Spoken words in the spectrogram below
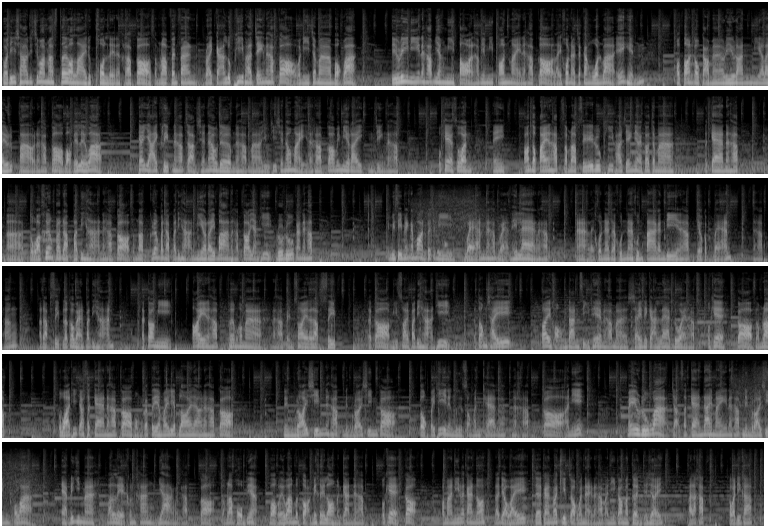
สวัสดีชาวดิจิมอนมาสเตอร์ออนไลน์ทุกคนเลยนะครับ ก็สำหรับแฟนๆ รายการลูกพี่พาเจ๊งนะครับ ก็วันนี้จะมาบอกว่าซีรีส์นี้นะครับยังมีต่อนะครับยังมีตอนใหม่นะครับ ก็หลายคนอาจจะกังวลว่าเอ๊ะเห็น เอาตอนเก่าๆมารีรันมีอะไรหรือเปล่านะครับ ก็บอกได้เลยว่าแค่ย้ายคลิปนะครับจากช anel เดิมนะครับมาอยู่ที่ช anel ใหม่นะครับ ก็ไม่มีอะไรจริง ๆนะครับ โอเค ส่วนในตอนต่อไปนะครับสำหรับซีรีส์ลูกพี่พาเจ๊งเนี่ยก็จะมา สแกนนะครับตั๋วเครื่องประดับปฏิหารนะครับ ก็สำหรับเครื่องประดับปฏิหารมีอะไรบ้างนะครับ ก็อย่างที่รู้ๆกันนะครับ MBC Magnamon ก็จะมีแหวนนะครับ แหวนให้แลกนะครับอ่าหลายคนน่าจะคุ้นหน้าคุ้นตากันดีนะครับ เกี่ยวกับแหวนนะครับ ทั้งระดับ 10 แล้วก็แหวนปฏิหาร แล้วก็มีสร้อยนะครับ เพิ่มเข้ามานะครับ เป็นสร้อยระดับ 10 แล้วก็มีสร้อยปฏิหารที่จะต้องใช้ สร้อยของดันสีเทพนะครับ มาใช้ในการแลกด้วยนะครับ โอเค ก็สำหรับตั๋วที่จะสแกนนะครับ ก็ผมก็เตรียมไว้เรียบร้อยแล้วนะครับ ก็ 100 ชิ้นนะครับ 100 ชิ้นก็ตกไปที่ 12,000 แคสนะครับ ก็อันนี้ไม่รู้ว่าจะสแกนได้ไหมนะครับ 100 ชิ้น เพราะว่าแอบได้ยินมาว่าเลทค่อนข้างยากนะครับ ก็สำหรับผมเนี่ยบอกเลยว่าเมื่อก่อนไม่เคยลองเหมือนกันนะครับ โอเค ก็ ประมาณนี้แล้วกันเนาะแล้วเดี๋ยวไว้เจอกันว่าคลิปจะออกวันไหนนะครับ อันนี้ก็มาเกินเฉยๆไปแล้วครับ สวัสดีครับ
